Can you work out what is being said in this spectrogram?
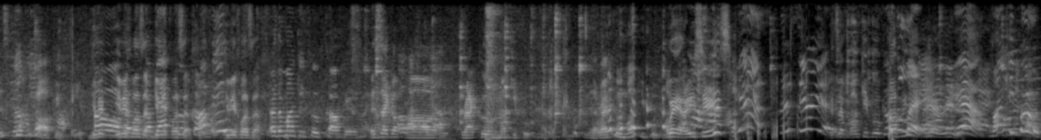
It's Coffee. coffee. Oh, give me a close up. Give me a close up. coffee? Give me a close up. Or the monkey poop coffee? It's like a Oh, uh, raccoon monkey poop. I think. Yeah, raccoon monkey poop. Wait, are you serious? Yes, they're serious. It's a monkey poop Google coffee. it. Yeah, monkey poop.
